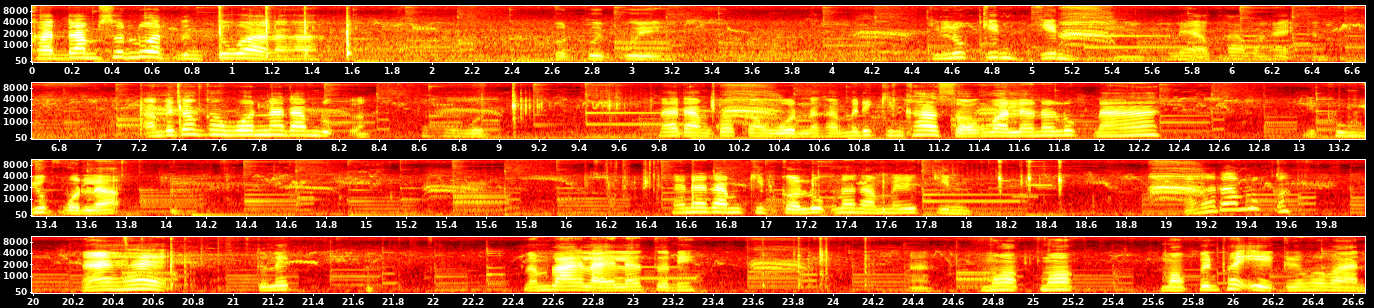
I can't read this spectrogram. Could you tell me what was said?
ขาดดำสุดลวดหนึ่งตัวนะคะปุดปุยปุยกินลูกกินกินแม่เอาข้าวมาให้อะไม่ต้องกังวลหน้าดำลูกอะไม่กังวล หน้าดำก็กังวลนะคะ ไม่ได้กินข้าวสองวันแล้วนะลูกนะนี่พุงยุบหมดแล้ว ให้หน้าดำกินก่อนลูกหน้าดำไม่ได้กินหน้าดำลูกให้ให้ตัวเล็ก น้ำลายไหลแล้วตัวนี้หมอกหมอกหมอกเป็นพระเอกเลยเมื่อวาน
